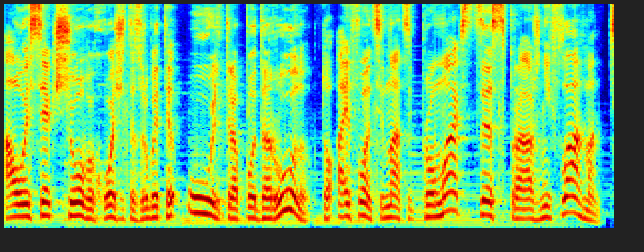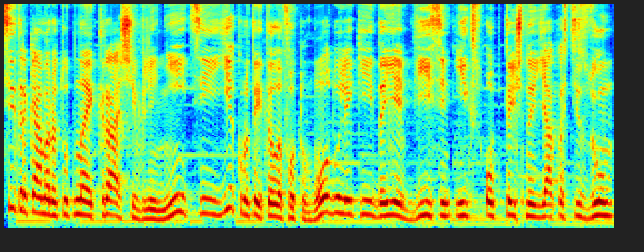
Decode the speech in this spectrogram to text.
А ось якщо ви хочете зробити ультра подарунок, то iPhone 17 Pro Max це справжній флагман. Всі три камери тут найкращі в лінійці, є крутий телефотомодуль, який дає 8х оптичної якості зум.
